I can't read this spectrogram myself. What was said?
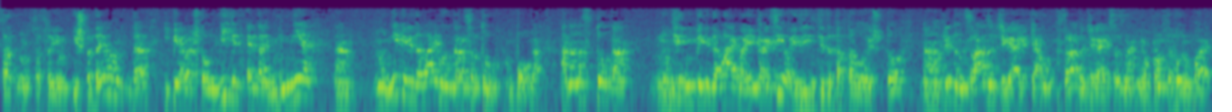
со, ну, со своим Иштадевом, да, и первое, что он видит, это не, э, ну, непередаваемую красоту Бога. Она настолько ну, непередаваемая и красивая, извините за тавтологию, что э, преданный сразу теряет тему, сразу теряет сознание, его просто вырубает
